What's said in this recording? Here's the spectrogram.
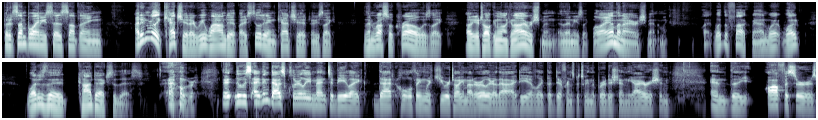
but at some point he says something. I didn't really catch it. I rewound it, but I still didn't catch it. And he's like, and then Russell Crowe was like, "Oh, you're talking like an Irishman," and then he's like, "Well, I am an Irishman." I'm like, "What? What the fuck, man? What? What? What is the context of this?" Oh, it, it was. I think that was clearly meant to be like that whole thing which you were talking about earlier. That idea of like the difference between the British and the Irish, and and the officers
